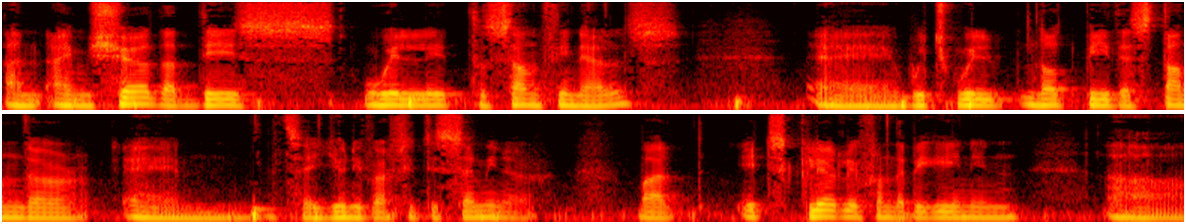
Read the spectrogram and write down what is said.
and I'm sure that this will lead to something else, uh, which will not be the standard, um, let's say, university seminar, but it's clearly from the beginning uh,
